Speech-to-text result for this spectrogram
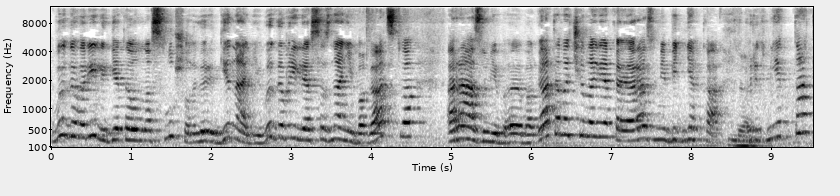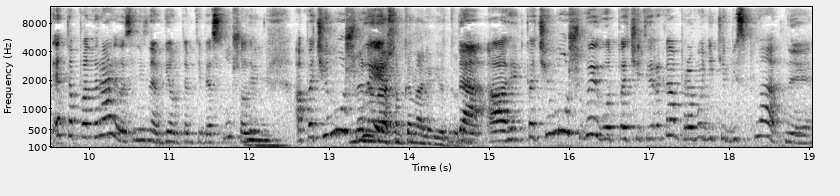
вы говорили, где-то он нас слушал, и говорит, Геннадий, вы говорили о сознании богатства, о разуме э, богатого человека и о разуме бедняка. Да. Говорит, мне так это понравилось, я не знаю, где он там тебя слушал. Говорит, а почему ж Мы вы... на нашем канале в YouTube. Да, а говорит, почему ж вы вот по четвергам проводите бесплатные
